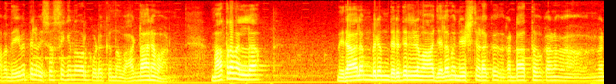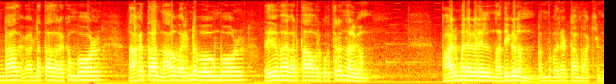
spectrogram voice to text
അപ്പം ദൈവത്തിൽ വിശ്വസിക്കുന്നവർ കൊടുക്കുന്ന വാഗ്ദാനമാണ്. മാത്രമല്ല നിരാലംബരും ദരിദ്രരുമാ ജലമന്വേഷിച്ച് നടക്ക് കണ്ടാത്ത കണ്ടാ കണ്ടെത്താതെ നടക്കുമ്പോൾ ദാഹത്താൽ നാവ് വരണ്ടു പോകുമ്പോൾ ദൈവമായ കർത്താവ് അവർക്ക് ഉത്തരം നൽകും. പാഴ്മലകളിൽ നദികളും പതിനെട്ടാം വാക്യം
